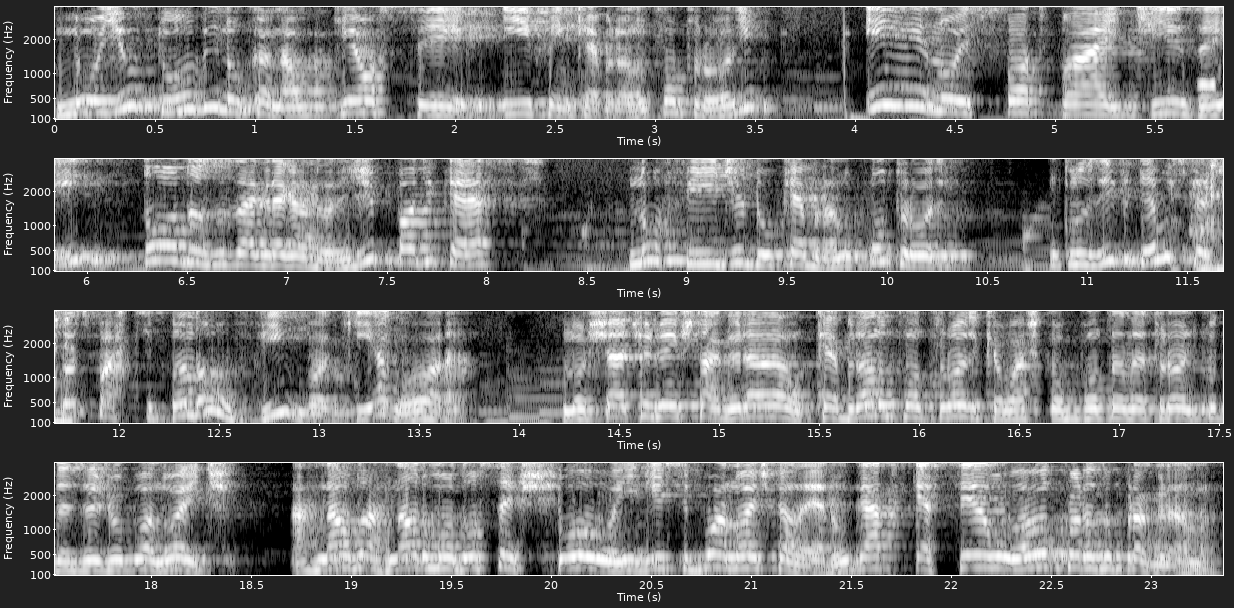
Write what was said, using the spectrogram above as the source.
no YouTube, no canal QOC Ifen Quebrando Controle, e no Spotify, Deezer e todos os agregadores de podcast no feed do Quebrando Controle. Inclusive, temos pessoas participando ao vivo aqui agora. No chat do Instagram, Quebrando Controle, que eu acho que é o ponto eletrônico, desejou boa noite. Arnaldo Arnaldo mandou sextou e disse boa noite, galera. O gato quer ser o âncora do programa.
